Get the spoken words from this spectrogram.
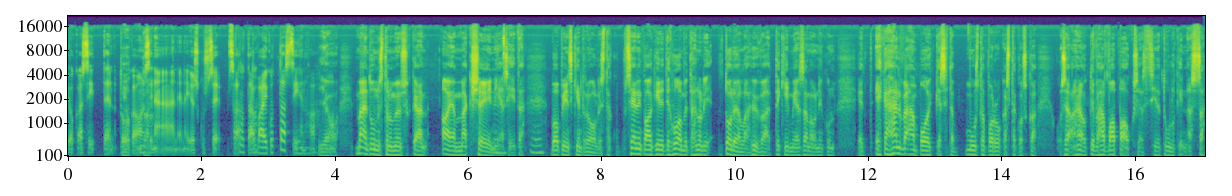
joka sitten, Totta. joka on siinä äänenä. Joskus se saattaa Totta. vaikuttaa siihen hahmoon. Joo. Mä en tunnistanut myöskään Ian McShanea mm. siitä mm. Bobinskin roolista. Sen vaan kiinnitti huomiota, hän oli todella hyvä. Teki mieleen sanoa, niin kuin, että ehkä hän vähän poikkesi sitä muusta porukasta, koska se, hän otti vähän vapauksia siinä tulkinnassa.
